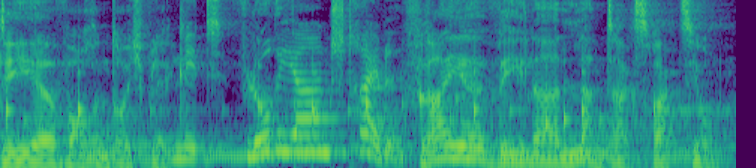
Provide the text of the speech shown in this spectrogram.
Der Wochendurchblick. Mit Florian Streibel. Freie Wähler Landtagsfraktion.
